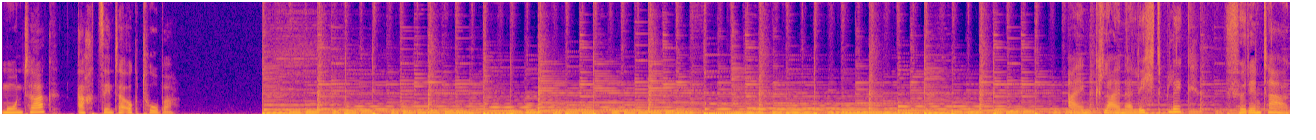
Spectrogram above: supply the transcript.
Montag, 18. Oktober. Ein kleiner Lichtblick für den Tag.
